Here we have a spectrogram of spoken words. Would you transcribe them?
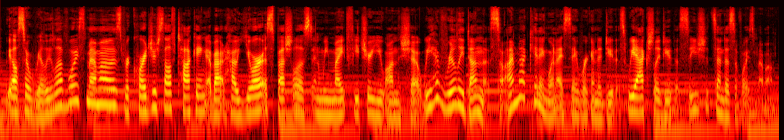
We also really love voice memos. Record yourself talking about how you're a specialist and we might feature you on the show. We have really done this, so I'm not kidding when I say we're going to do this. We actually do this, so you should send us a voice memo.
